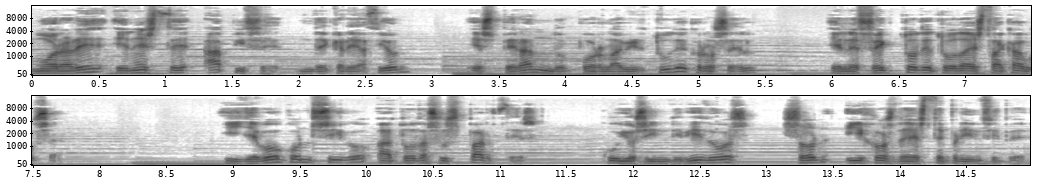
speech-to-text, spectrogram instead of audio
Moraré en este ápice de creación esperando por la virtud de Crosel el efecto de toda esta causa. Y llevó consigo a todas sus partes, cuyos individuos son hijos de este príncipe.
